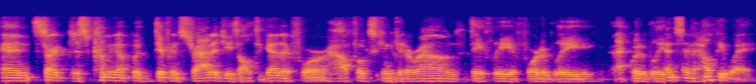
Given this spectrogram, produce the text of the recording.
and start just coming up with different strategies altogether for how folks can get around safely, affordably, equitably, and in a healthy way.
